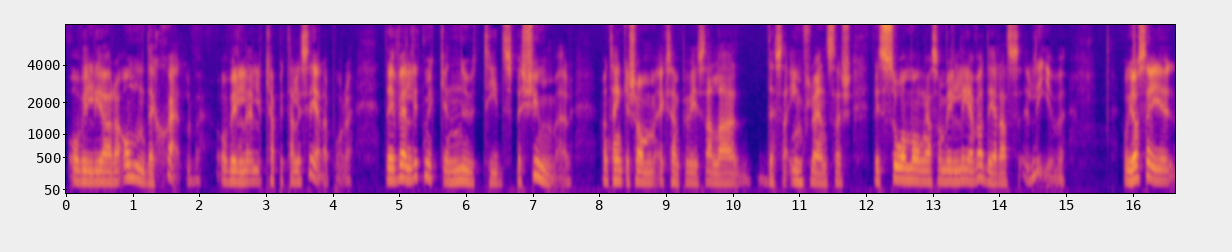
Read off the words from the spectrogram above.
Och vill göra om det själv. Och vill kapitalisera på det. Det är väldigt mycket nutidsbekymmer. Man tänker som exempelvis alla dessa influencers. Det är så många som vill leva deras liv. Och jag säger,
